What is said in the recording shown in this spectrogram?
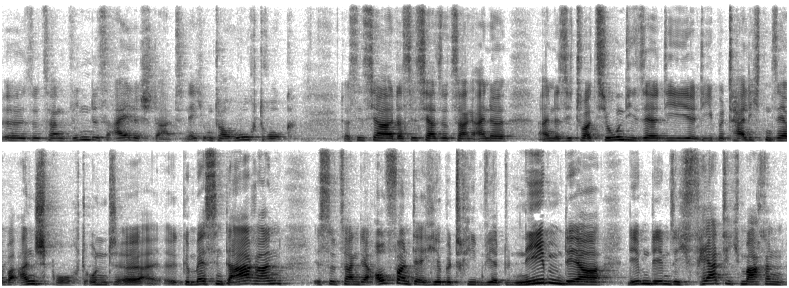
äh, sozusagen Windeseile statt, nicht? unter Hochdruck. Das ist ja, das ist ja sozusagen eine, eine Situation, die sehr, die, die Beteiligten sehr beansprucht. Und äh, gemessen daran ist sozusagen der Aufwand, der hier betrieben wird, neben, der, neben dem sich fertig machen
